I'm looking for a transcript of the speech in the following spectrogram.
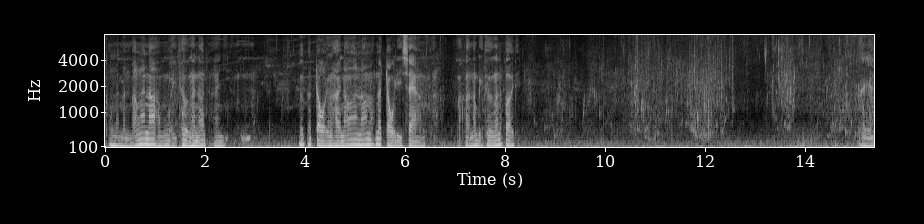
con này mình bắn nó không bị thương hay nó nước nó trôi hay nó nó nó nó trôi đi xa. Hoặc là nó bị thương nó bơi đi đây á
